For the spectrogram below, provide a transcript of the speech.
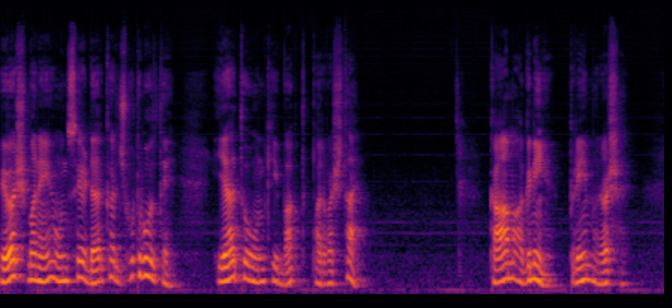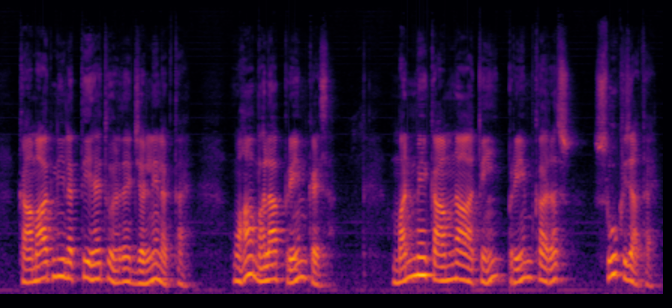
विवश बने, उनसे डर कर झूठ बोलते हैं। यह तो उनकी भक्त परवशता है। काम अग्नि है, प्रेम रस है। कामाग्नि लगती है तो हृदय जलने लगता है। वहाँ भला प्रेम कैसा? मन में कामना आते ही प्रेम का रस सूख जाता है।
